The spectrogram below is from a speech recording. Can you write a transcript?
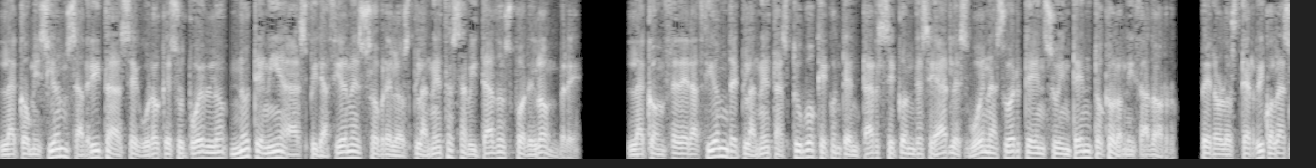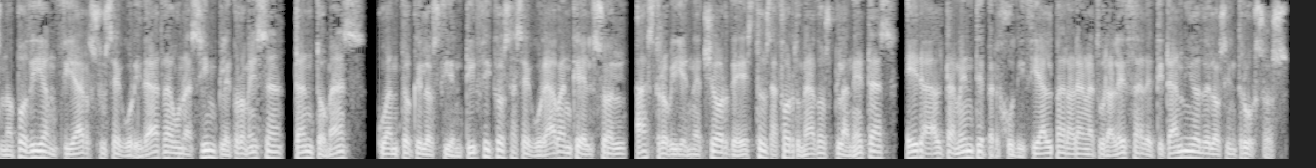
la comisión sadrita aseguró que su pueblo no tenía aspiraciones sobre los planetas habitados por el hombre. La Confederación de Planetas tuvo que contentarse con desearles buena suerte en su intento colonizador. Pero los terrícolas no podían fiar su seguridad a una simple promesa, tanto más, cuanto que los científicos aseguraban que el Sol, astro bienhechor de estos afortunados planetas, era altamente perjudicial para la naturaleza de titanio de los intrusos.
